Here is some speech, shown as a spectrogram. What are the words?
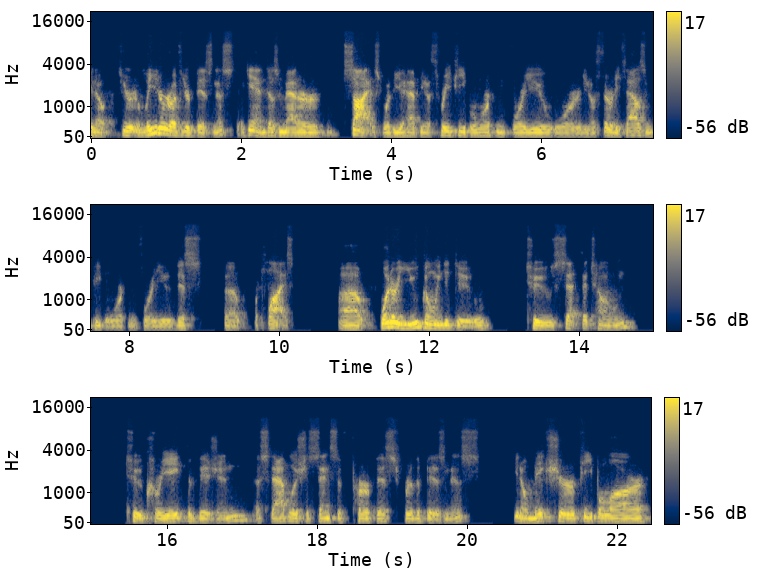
You know, you're a leader of your business. Again, doesn't matter size, whether you have you know three people working for you or you know thirty thousand people working for you. This uh, applies. Uh, what are you going to do to set the tone, to create the vision, establish a sense of purpose for the business, you know, make sure people are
